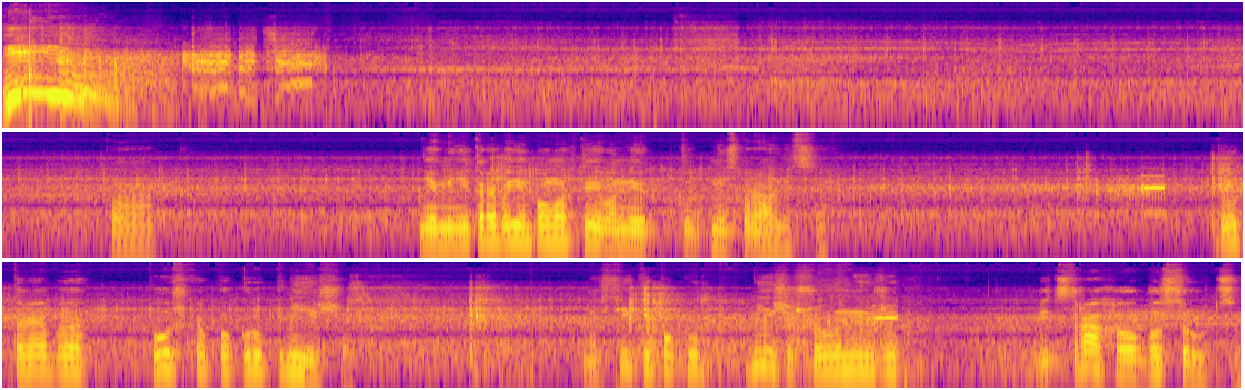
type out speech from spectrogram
Робиться! Так. Ні, мені треба їм допомогти, вони тут не справляться. Тут треба пушка покрупніше. Настільки покрупніше, що вони вже від страху обосруться.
